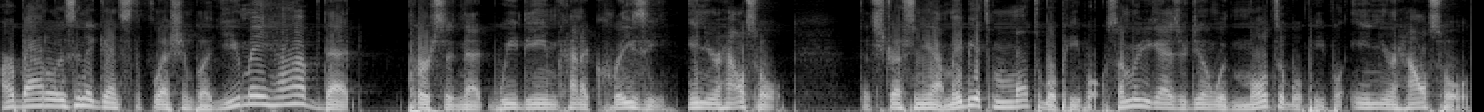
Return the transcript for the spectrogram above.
Our battle isn't against the flesh and blood. You may have that person that we deem kind of crazy in your household that's stressing you out. Maybe it's multiple people. Some of you guys are dealing with multiple people in your household,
